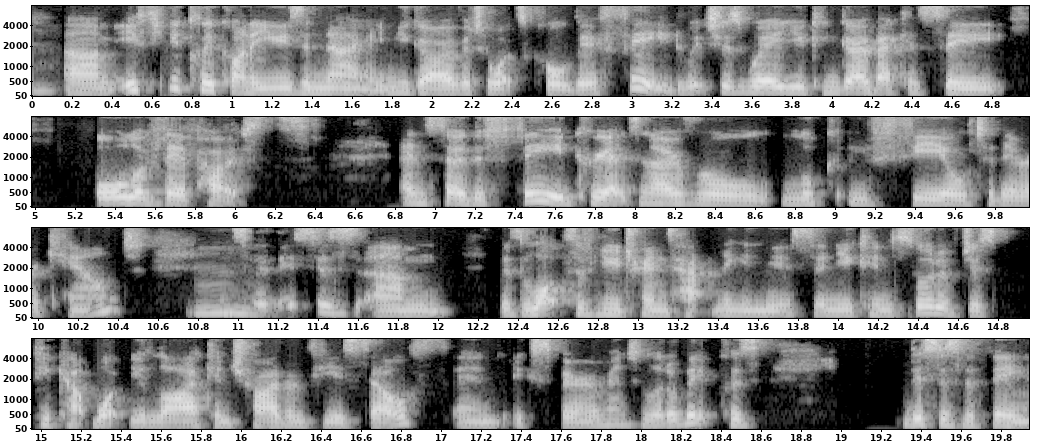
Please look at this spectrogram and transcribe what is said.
mm-hmm. um, if you click on a username, you go over to what's called their feed, which is where you can go back and see all of their posts. And so the feed creates an overall look and feel to their account. Mm. And so mm. this is um, there's lots of new trends happening in this, and you can sort of just pick up what you like and try them for yourself and experiment a little bit because this is the thing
